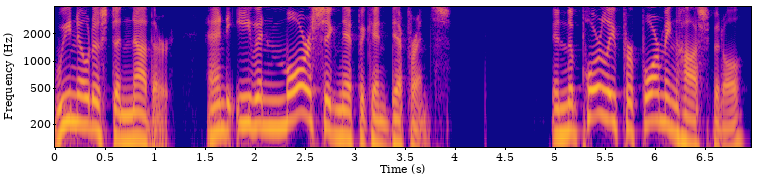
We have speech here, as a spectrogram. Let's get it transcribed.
we noticed another and even more significant difference. In the poorly performing hospital,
